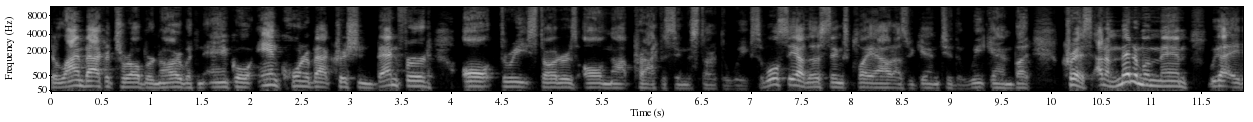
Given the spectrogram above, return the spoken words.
Their linebacker, Terrel Bernard, with an ankle, and cornerback Christian Benford, all three starters, all not practicing to start the week. So we'll see how those things play out as we get into the weekend. But Chris, at a minimum, man, we got a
